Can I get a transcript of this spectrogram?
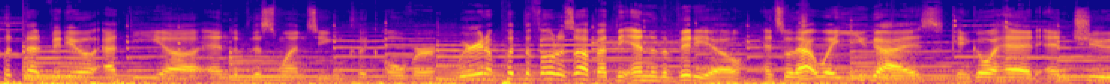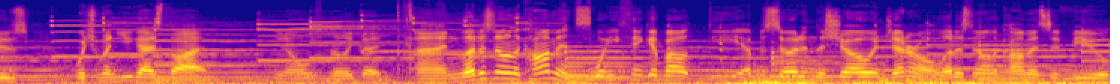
put that video at the uh, end of this one so you can click over. We're gonna put the photos up at the end of the video, and so that way you guys can go ahead and choose which one you guys thought you know was really good. And let us know in the comments what you think about the episode and the show in general. Let us know in the comments if you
